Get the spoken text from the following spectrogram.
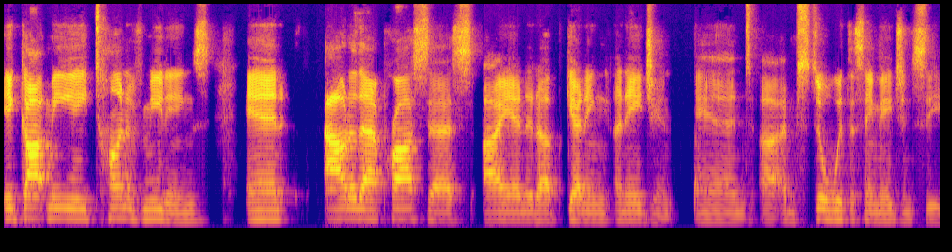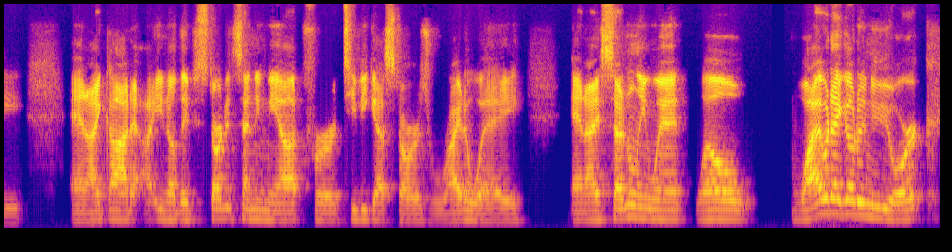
it got me a ton of meetings. And out of that process i ended up getting an agent. And uh, i'm still with the same agency and I got. You know, they've started sending me out for TV guest stars right away, and I suddenly went, well, why would I go to New York?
